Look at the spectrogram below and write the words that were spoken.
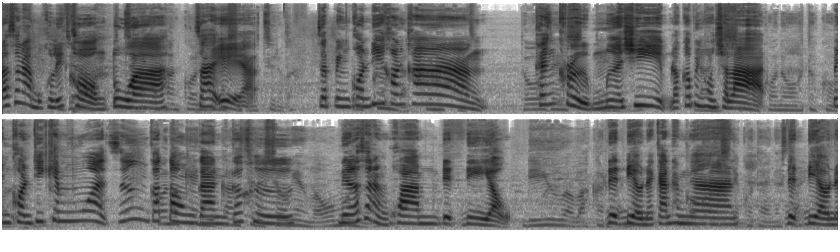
ลักษณะบุคลิกของตัวซาเอะจะเป็นคนที่ค่อนข้างเคร่งขรึมมืออาชีพ แล้วก็เป็นคนฉลาด เป็นคนที่เข้มงวด ซึ่งก็ตรงกันก็คือในลักษณะของความเด็ดเดี่ยว เด็ดเดี่ยวในการทำงาน เด็ดเดี่ยวใน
